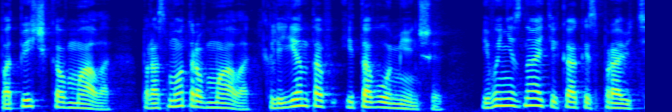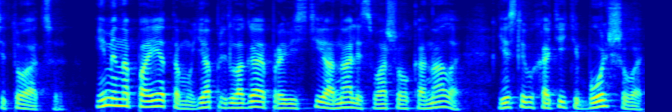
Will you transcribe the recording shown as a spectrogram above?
Подписчиков мало, просмотров мало, клиентов и того меньше. И вы не знаете, как исправить ситуацию. Именно поэтому я предлагаю провести анализ вашего канала, если вы хотите большего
